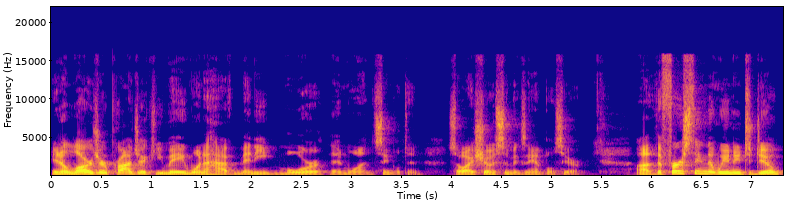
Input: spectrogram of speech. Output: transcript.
In a larger project, you may want to have many more than one singleton. So I show some examples here. Uh, the first thing that we need to do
